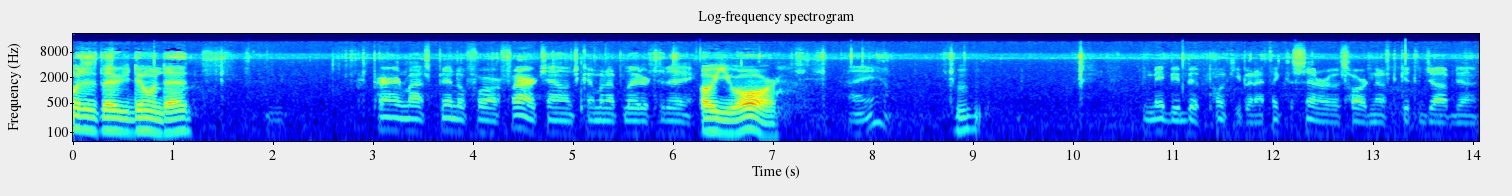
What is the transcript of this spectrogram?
What is it there you're doing, Dad? Preparing my spindle for our fire challenge coming up later today. Oh, you are. I am. Mhm. It may be a bit punky, but I think the center of it's hard enough to get the job done.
